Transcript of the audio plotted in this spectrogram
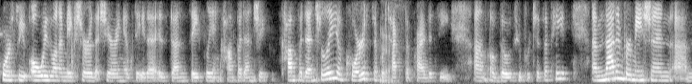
course, we always want to make sure that sharing of data is done safely and confidentially, of course, to protect yes. the privacy um, of those who participate. And that information, um,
